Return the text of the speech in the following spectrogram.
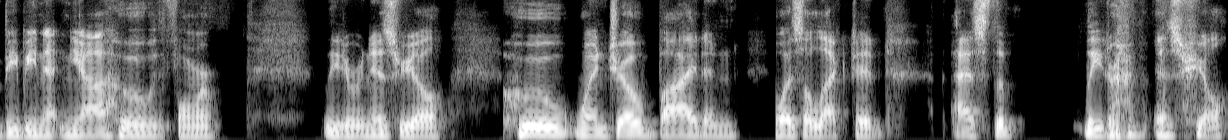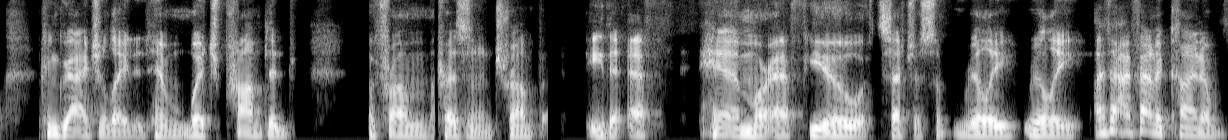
Bibi Netanyahu, the former leader in Israel, who, when Joe Biden was elected as the leader of Israel, congratulated him, which prompted from President Trump either F him or fu etc. Some really, really, I, th- I found it kind of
